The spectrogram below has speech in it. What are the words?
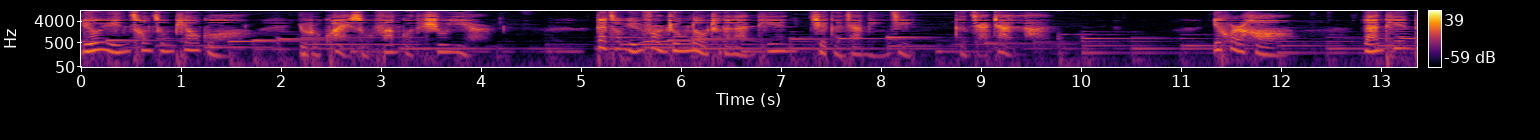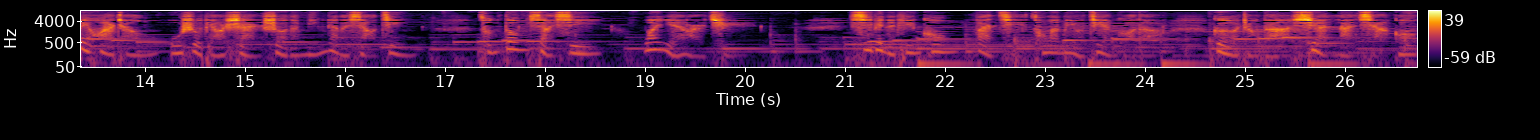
流云匆匆飘过。犹如快速翻过的书页儿，但从云缝中露出的蓝天却更加明净，更加湛蓝。一会儿后，蓝天被画成无数条闪烁的明亮的小径，从东向西蜿蜒而去。西边的天空泛起从来没有见过的各种的绚烂霞光，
